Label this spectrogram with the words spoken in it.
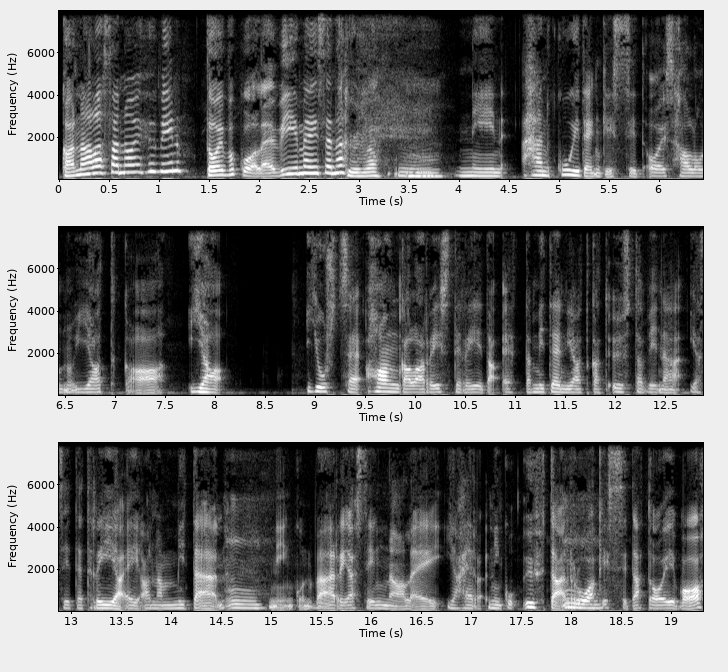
Kanala sanoi hyvin, toivo kuolee viimeisenä, Kyllä. Mm. niin hän kuitenkin sit olisi halunnut jatkaa ja just se hankala ristiriita, että miten jatkat ystävinä ja sitten, että Riia ei anna mitään mm. niin kuin vääriä signaaleja ja her, niin kuin yhtään mm. ruokisi sitä toivoa.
